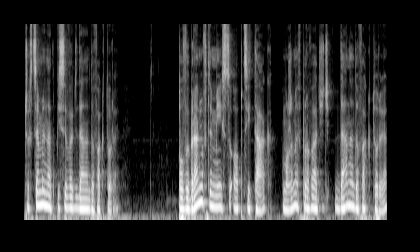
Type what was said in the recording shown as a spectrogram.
Czy chcemy nadpisywać dane do faktury? Po wybraniu w tym miejscu opcji Tak, możemy wprowadzić dane do faktury,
